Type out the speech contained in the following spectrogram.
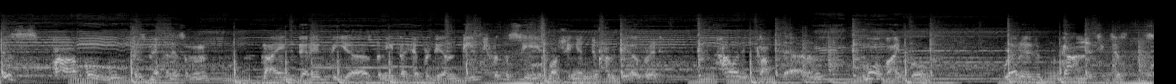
This powerful root-based mechanism, lying buried for years beneath the Hebridean beach with the sea washing indifferently over it, how it got there, and more vital, where it began its existence.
